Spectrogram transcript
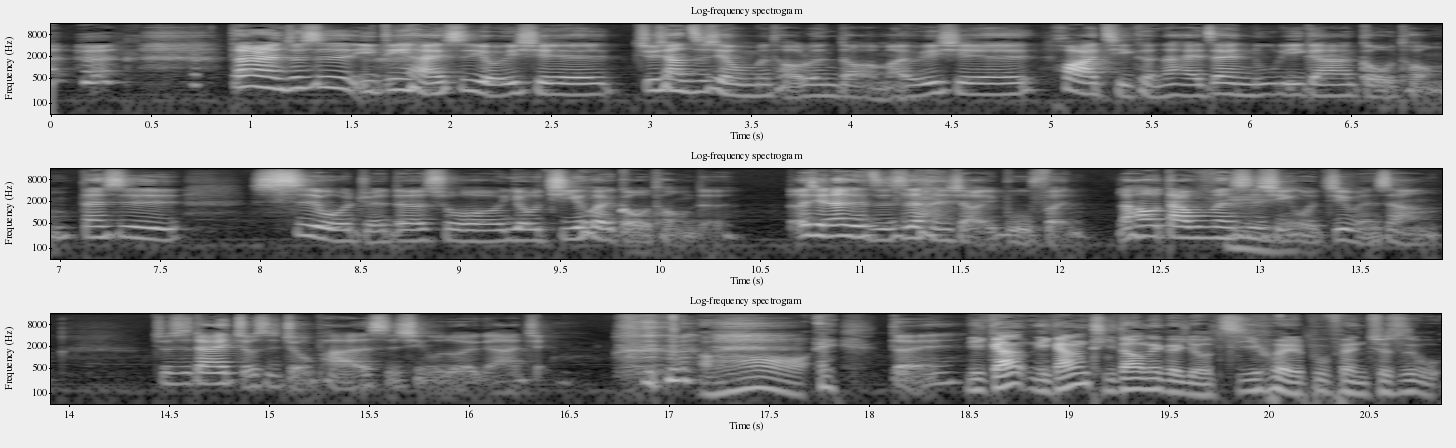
当然就是一定还是有一些，就像之前我们讨论到的嘛，有一些话题可能还在努力跟他沟通，但是是我觉得说有机会沟通的，而且那个只是很小一部分，然后大部分事情我基本上就是大概九十九趴的事情我都会跟他讲。哦，哎，对，你刚你刚刚提到那个有机会的部分，就是我。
